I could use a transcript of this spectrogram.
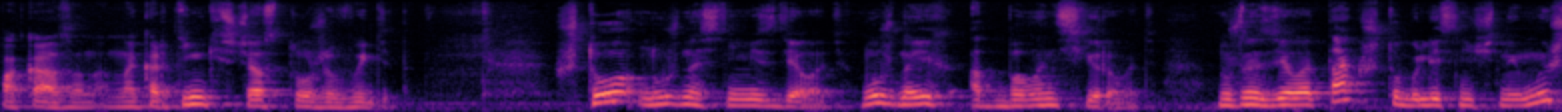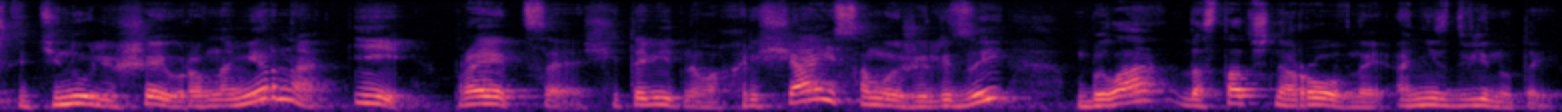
показана. На картинке сейчас тоже выйдет. Что нужно с ними сделать? Нужно их отбалансировать. Нужно сделать так, чтобы лестничные мышцы тянули шею равномерно и проекция щитовидного хряща и самой железы была достаточно ровной, а не сдвинутой.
